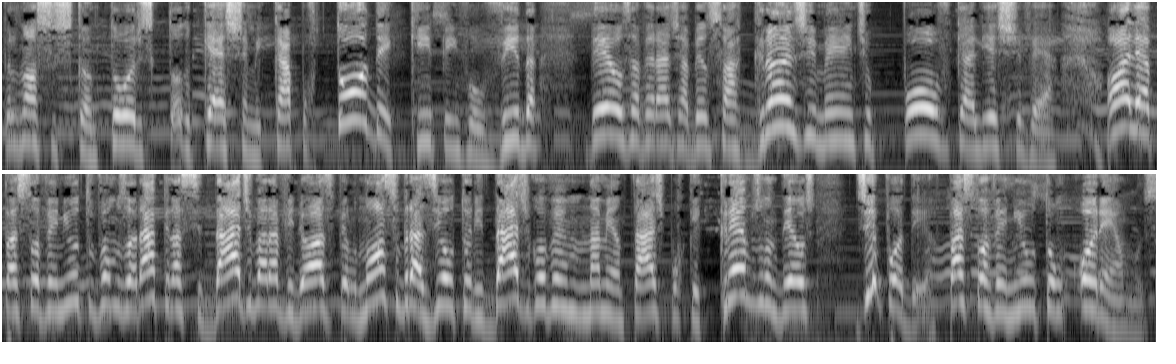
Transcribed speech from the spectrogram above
pelos nossos cantores, todo o Cast MK, por toda a equipe envolvida. Deus haverá de abençoar grandemente o povo que ali estiver. Olha, pastor Venilton, vamos orar pela cidade maravilhosa, pelo nosso Brasil, autoridades governamentais, porque cremos um Deus de poder. Pastor Venilton, oremos.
